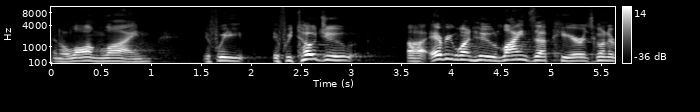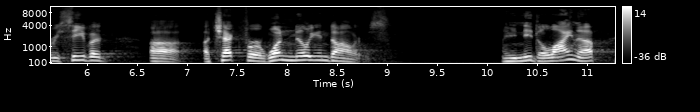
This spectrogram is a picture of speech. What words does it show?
in a long line. If we, if we told you uh, everyone who lines up here is going to receive a, uh, a check for $1 million, and you need to line up,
